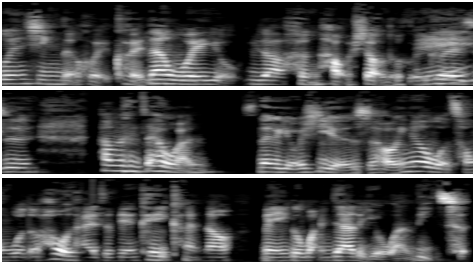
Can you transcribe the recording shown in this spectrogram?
温馨的回馈，嗯、但我也有遇到很好笑的回馈，是他们在玩那个游戏的时候，因为我从我的后台这边可以看到每一个玩家的游玩历程，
